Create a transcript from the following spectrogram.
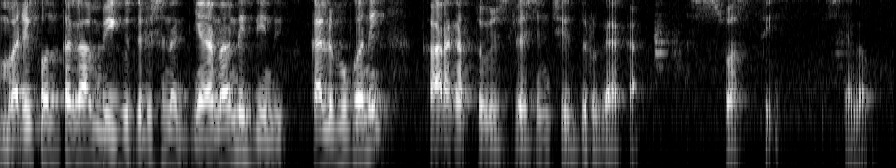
మరికొంతగా మీకు తెలిసిన జ్ఞానాన్ని దీనికి కలుపుకొని కారకత్వ విశ్లేషణ చేద్దురుగాక. స్వస్తి. సెలవు.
